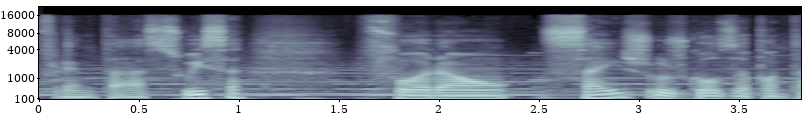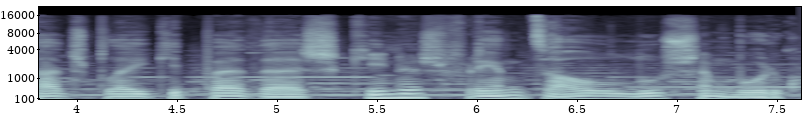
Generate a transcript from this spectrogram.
frente à Suíça. Foram seis os gols apontados pela equipa das esquinas frente ao Luxemburgo.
